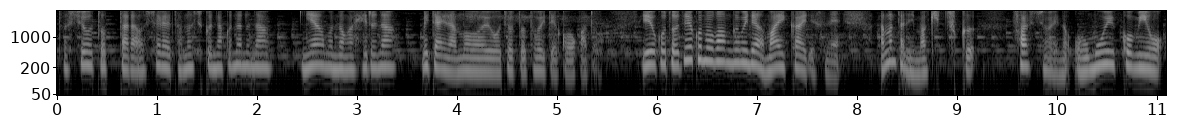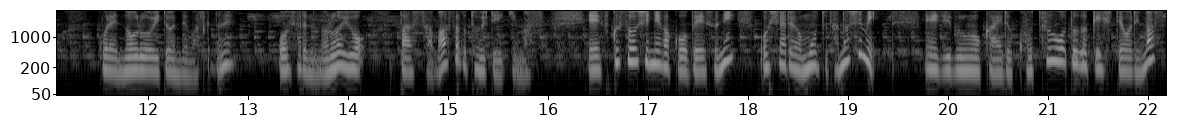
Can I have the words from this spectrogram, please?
年を取ったらおしゃれ楽しくなくなるな。似合うものが減るなみたいな呪いをちょっと解いていこうかということでこの番組では毎回ですねあなたに巻きつくファッションへの思い込みをこれ呪いと呼んでますけどねおしゃれの呪いをバッサバッサと解いていきます、えー、服装心理学をベースにおしゃれをもっと楽しみ、えー、自分を変えるコツをお届けしております。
